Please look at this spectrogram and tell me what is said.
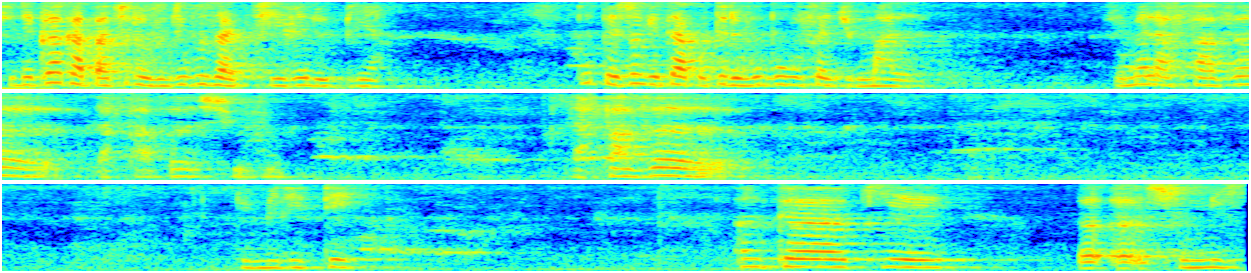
Je déclare qu'à partir d'aujourd'hui, vous attirez le bien. Toute personne qui était à côté de vous pour vous faire du mal. Je mets la faveur, la faveur sur vous. La faveur. L'humilité. Un cœur qui est euh, euh, soumis.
